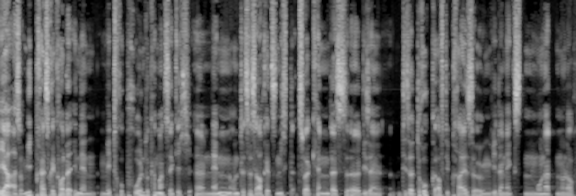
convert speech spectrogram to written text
Ja, also Mietpreisrekorde in den Metropolen, so kann man es wirklich äh, nennen. Und es ist auch jetzt nicht zu erkennen, dass äh, dieser, dieser Druck auf die Preise irgendwie der nächsten Monaten oder auch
